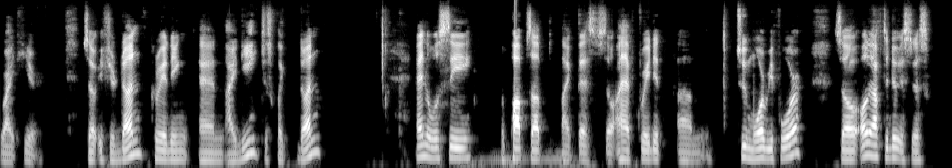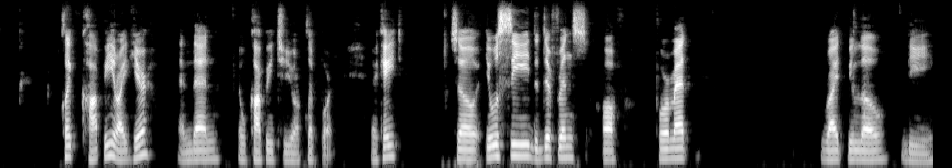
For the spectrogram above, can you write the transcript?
right here. So if you're done creating an ID just click done. And we'll see it pops up like this. So I have created um, two more before. So all you have to do is just click copy right here and then it will copy to your clipboard. Okay? So you will see the difference of format right below the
